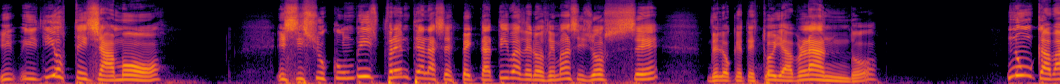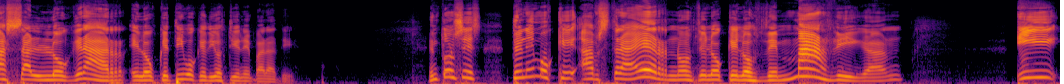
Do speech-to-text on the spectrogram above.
Y, y Dios te llamó. Y si sucumbís frente a las expectativas de los demás, y yo sé de lo que te estoy hablando, nunca vas a lograr el objetivo que Dios tiene para ti. Entonces, tenemos que abstraernos de lo que los demás digan y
